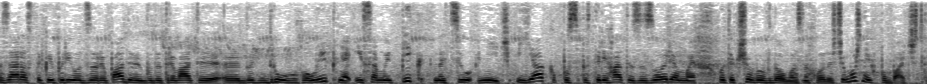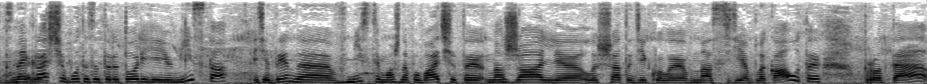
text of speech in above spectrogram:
Зараз такий період зорепаду він буде тривати е, до 2 липня, і саме пік на цю ніч. І як поспостерігати за зорями? От якщо ви вдома знаходитесь, чи можна їх побачити? взагалі? Найкраще бути за територією міста. Єдине в місті можна побачити, на жаль, лише тоді, коли в нас є блекаути. Проте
